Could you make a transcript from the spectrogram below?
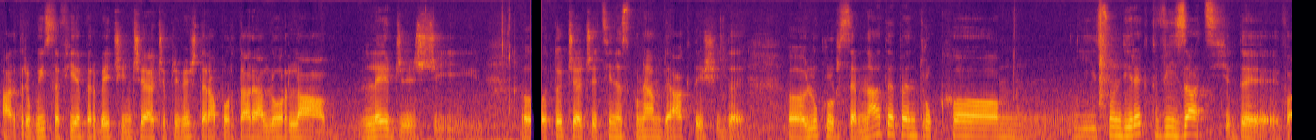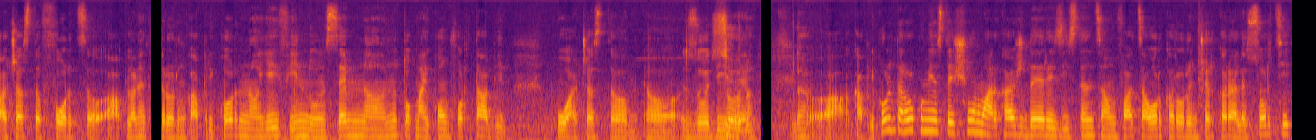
Ar trebui să fie berbeci în ceea ce privește raportarea lor la lege și uh, tot ceea ce ține, spuneam, de acte și de uh, lucruri semnate, pentru că um, sunt direct vizați de această forță a planetelor în Capricorn, ei fiind un semn uh, nu tocmai confortabil cu această uh, zodie Zonă. Da. Uh, a Capricorn, dar oricum este și un marcaj de rezistență în fața oricăror încercări ale sorții,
